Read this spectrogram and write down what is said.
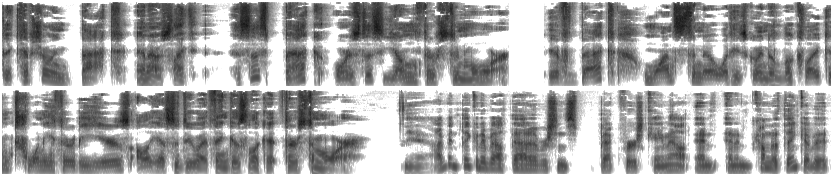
they kept showing back and I was like, is this Beck or is this young Thurston Moore? If Beck wants to know what he's going to look like in 20, 30 years, all he has to do, I think, is look at Thurston Moore. Yeah, I've been thinking about that ever since Beck first came out. And, and come to think of it,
